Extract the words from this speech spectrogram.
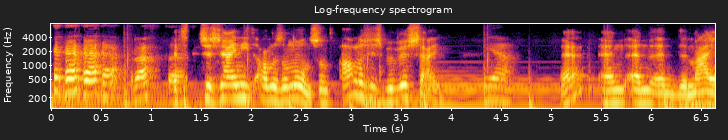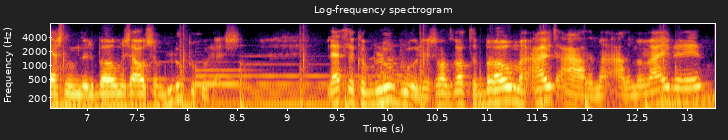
Prachtig. ze zijn niet anders dan ons, want alles is bewustzijn. Ja. Hè? En, en, en de Maya's noemden de bomen zelfs een bloedbroeders. Letterlijk een bloedbroeders. Want wat de bomen uitademen, ademen wij weer in.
